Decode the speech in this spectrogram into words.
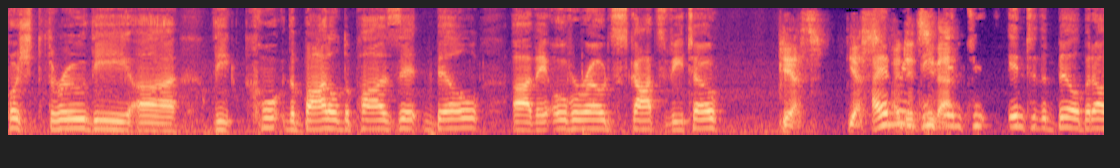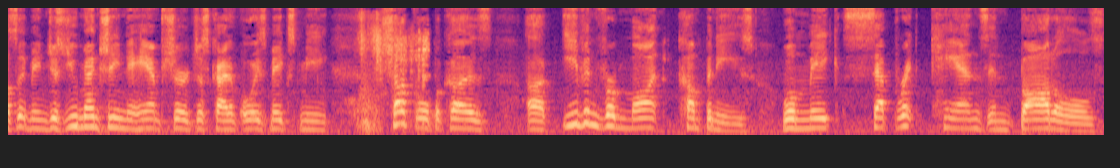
pushed through the uh, the the bottle deposit bill. Uh, they overrode Scott's veto. Yes, yes, I, I did see that. Into, into the bill, but also, I mean, just you mentioning New Hampshire just kind of always makes me chuckle because uh, even Vermont companies will make separate cans and bottles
